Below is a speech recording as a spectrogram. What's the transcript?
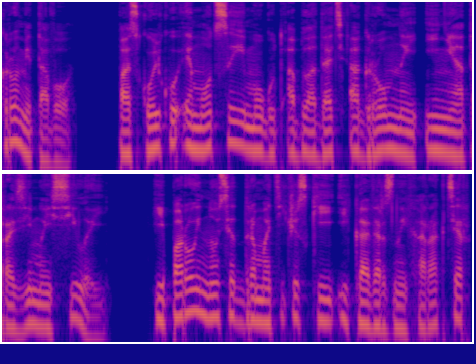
Кроме того, поскольку эмоции могут обладать огромной и неотразимой силой и порой носят драматический и каверзный характер,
